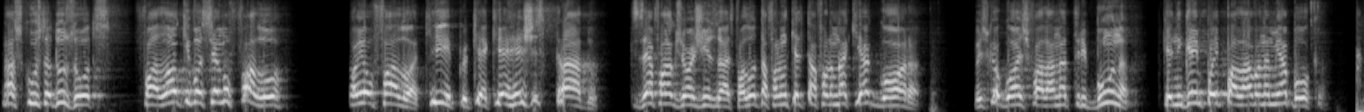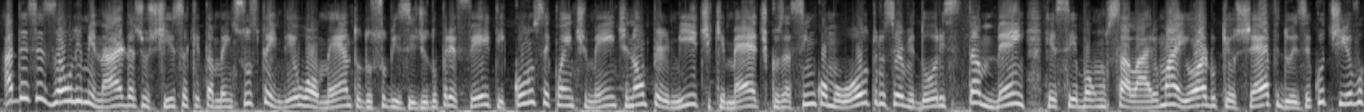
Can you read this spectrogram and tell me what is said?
nas custas dos outros, falar o que você não falou. Então eu falo aqui, porque aqui é registrado. Se quiser falar que o Jorginho Zaz falou, está falando que ele está falando aqui agora. Por isso que eu gosto de falar na tribuna, porque ninguém põe palavra na minha boca. A decisão liminar da Justiça, que também suspendeu o aumento do subsídio do prefeito e, consequentemente, não permite que médicos, assim como outros servidores, também recebam um salário maior do que o chefe do executivo,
